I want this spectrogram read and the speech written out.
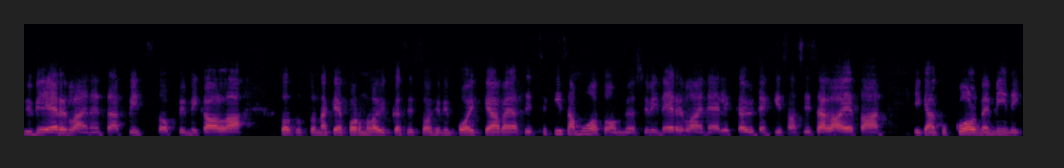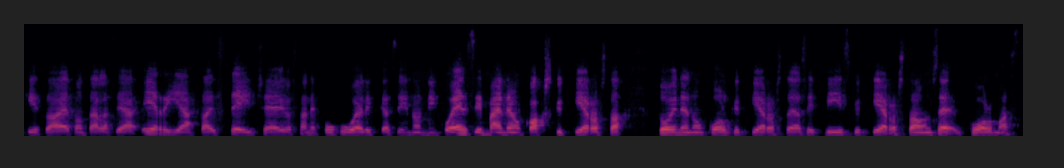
hyvin erilainen tämä pitstoppi, mikä ollaan totuttu näkee Formula 1, se on hyvin poikkeava, ja sitten se kisamuoto on myös hyvin erilainen, eli yhden kisan sisällä ajetaan ikään kuin kolme minikisaa, että on tällaisia eriä tai stageja, joista ne puhuu, eli siinä on niin kuin ensimmäinen on 20 kierrosta, toinen on 30 kierrosta ja sitten 50 kierrosta on se kolmas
